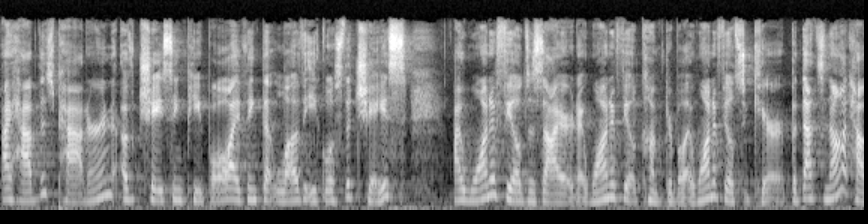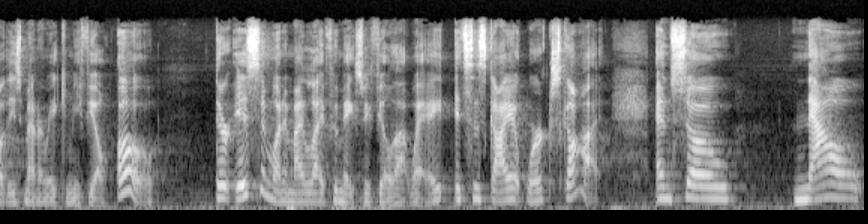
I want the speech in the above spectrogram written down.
I have this pattern of chasing people. I think that love equals the chase. I want to feel desired. I want to feel comfortable. I want to feel secure. But that's not how these men are making me feel. Oh, there is someone in my life who makes me feel that way. It's this guy at work, Scott. And so now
